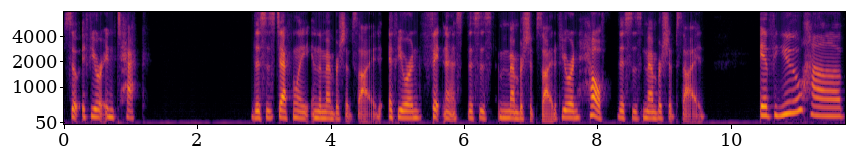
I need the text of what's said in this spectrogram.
So if you're in tech, this is definitely in the membership side. If you're in fitness, this is membership side. If you're in health, this is membership side. If you have,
